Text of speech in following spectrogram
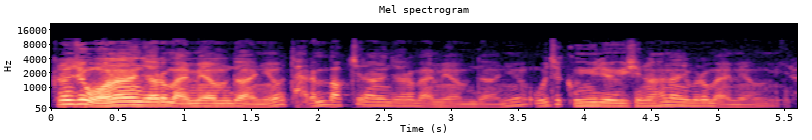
그런즉 원하는 자로 말미암음도 아니요 다른 박질하는 자로 말미암음도 아니요 오직 긍휼히 여기시는 하나님으로 말미암음이라.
